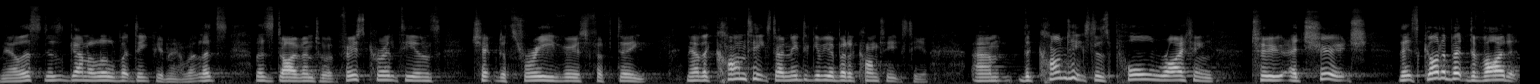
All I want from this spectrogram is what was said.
Now, this, is going a little bit deeper now, but let's, let's dive into it. 1 Corinthians chapter 3, verse 15. Now, the context, I need to give you a bit of context here. Um, the context is Paul writing to a church that's got a bit divided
